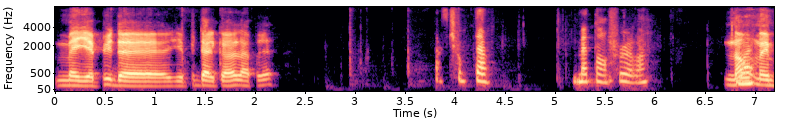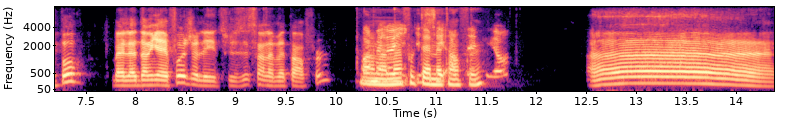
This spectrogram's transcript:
Mais il n'y a plus de. Il y a plus d'alcool après. Parce qu'il faut que tu mettes en feu avant. Non, Ouais. même pas. Ben la dernière fois, je l'ai utilisé sans la mettre en feu. Ouais, mais là, Normalement, il faut que tu la mettes en feu. Ah!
